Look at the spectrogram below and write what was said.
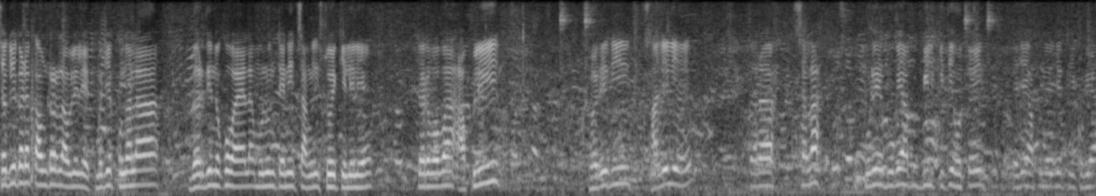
सगळीकडे काउंटर लावलेले आहेत. म्हणजे कुणाला गर्दी नको व्हायला म्हणून त्यांनी चांगली सोय केलेली आहे. तर बाबा आपली खरेदी झालेली आहे. तर चला पुढे बघूया आपण बिल किती होतं आहे त्याचे आपण जे ते करूया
